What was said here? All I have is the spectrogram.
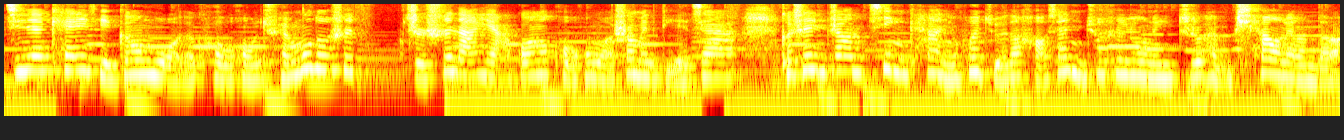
今天 Katie 跟我的口红全部都是只是拿哑光的口红往上面叠加，可是你这样近看你会觉得好像你就是用了一支很漂亮的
